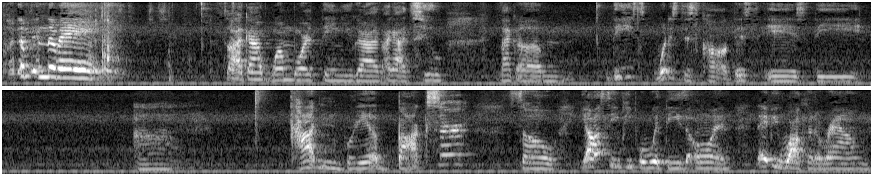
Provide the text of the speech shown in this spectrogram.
put them in the bag. So I got one more thing, you guys. I got two, like, um, these, what is this called? This is the um, cotton rib boxer. So y'all see people with these on, they be walking around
